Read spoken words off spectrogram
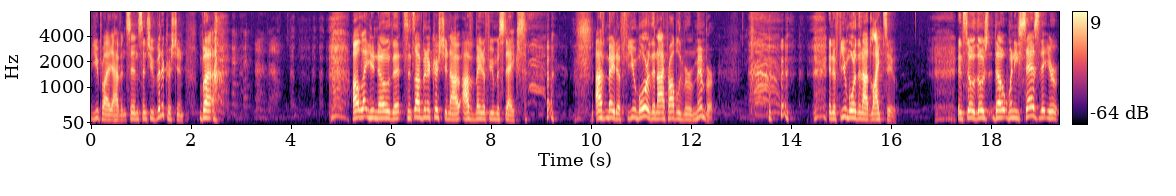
you probably haven't sinned since you've been a Christian, but I'll let you know that since I've been a Christian, I, I've made a few mistakes. I've made a few more than I probably remember, and a few more than I'd like to. And so, those, though, when he says that you're,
